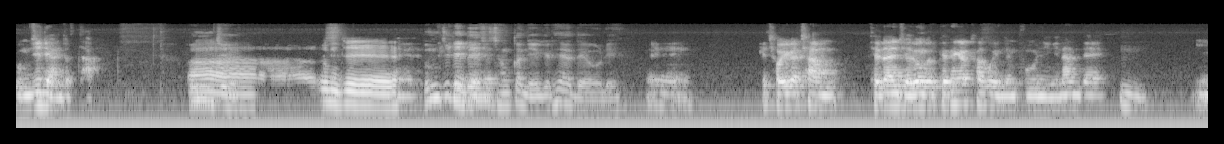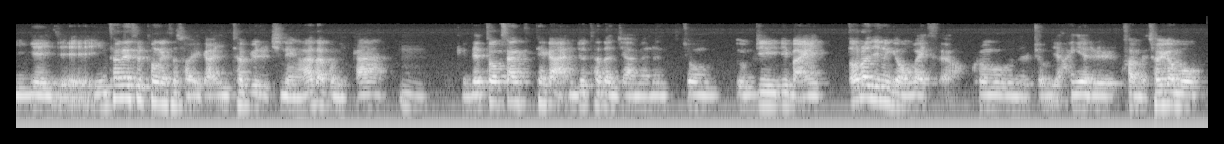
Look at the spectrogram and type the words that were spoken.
음질이 안 좋다. 음질. 아, 음질. 네. 음질에 네. 대해서 잠깐 얘기를 해야 돼요, 우리. 네. 저희가 참 대단히 죄송스럽게 생각하고 있는 부분이긴 한데 음, 이게 이제 인터넷을 통해서 저희가 인터뷰를 진행을 하다 보니까 음, 그 네트워크 상태가 안 좋다든지 하면은 좀 음질이 많이 떨어지는 경우가 있어요. 그런 부분을 좀 양해를 구합니다. 저희가 뭐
